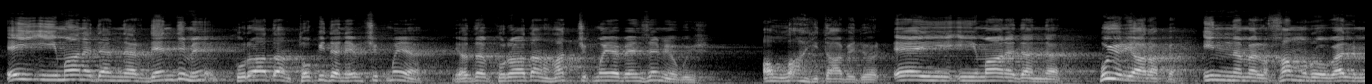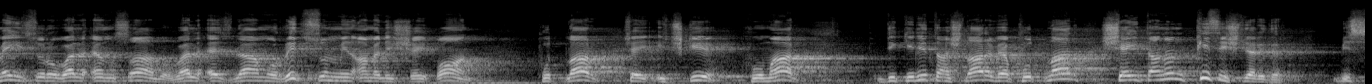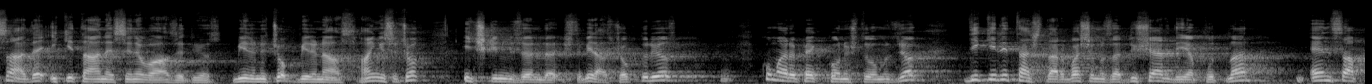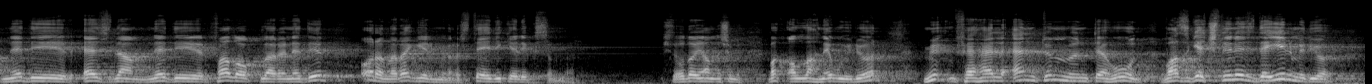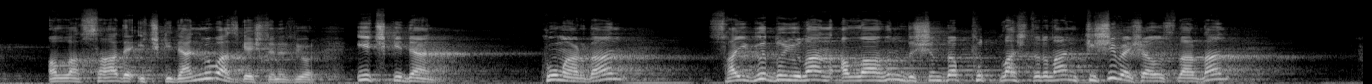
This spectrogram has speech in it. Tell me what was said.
ey iman edenler dendi mi kuradan, tokiden ev çıkmaya ya da kuradan hat çıkmaya benzemiyor bu iş. Allah hitap ediyor. Ey iman edenler! Buyur ya Rabbi. İnnemel hamru vel meysuru vel ensabu vel ezlamu ritsun min ameli şeytan. Putlar, şey içki, kumar, dikili taşlar ve putlar şeytanın pis işleridir. Biz sade iki tanesini vaaz ediyoruz. Birini çok, birini az. Hangisi çok? İçkinin üzerinde işte biraz çok duruyoruz. Kumarı pek konuştuğumuz yok. Dikili taşlar başımıza düşer diye putlar ensap nedir, ezlam nedir, falokları nedir oralara girmiyoruz. Tehlikeli kısımlar. İşte o da yanlışımız. Bak Allah ne buyuruyor? Fehel entüm müntehun. Vazgeçtiniz değil mi diyor. Allah sade içkiden mi vazgeçtiniz diyor. İçkiden, kumardan, saygı duyulan Allah'ın dışında putlaştırılan kişi ve şahıslardan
